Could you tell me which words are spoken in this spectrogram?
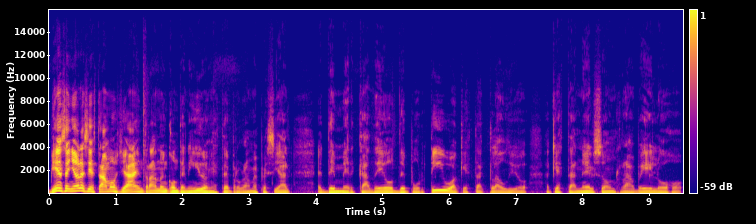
Bien, señores, y estamos ya entrando en contenido en este programa especial de mercadeo deportivo. Aquí está Claudio, aquí está Nelson, Ravelo,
